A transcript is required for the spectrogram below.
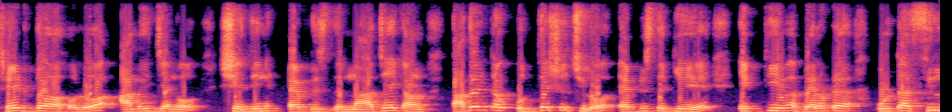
থ্রেড দেওয়া হলো, আমি যেন সেদিন এফডিসিতে না যাই, কারণ তাদের একটা উদ্দেশ্য ছিল এফডিসিতে গিয়ে একটি ব্যালটে উল্টা সিল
